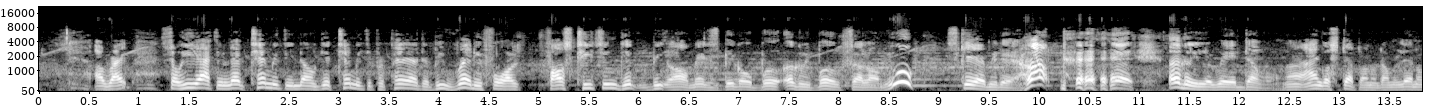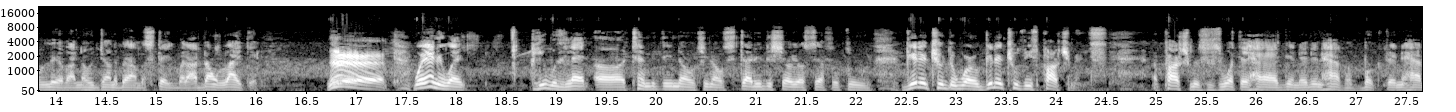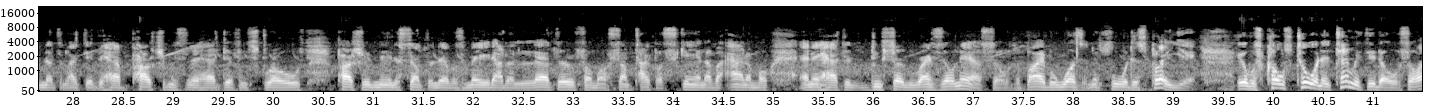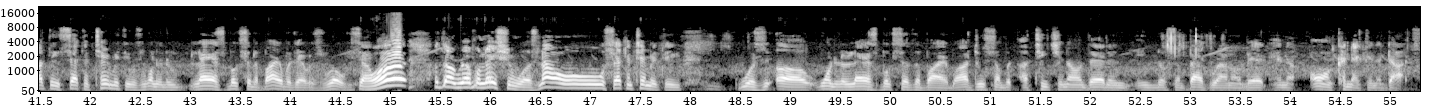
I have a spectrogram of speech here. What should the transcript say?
All right. So he had to let Timothy know, get Timothy prepared to be ready for false teaching. Get be oh man, this big old bug, ugly bug fell on me. Woo! Scared me there. Huh? ugly little red devil. Uh, I ain't gonna step on him. I'm gonna let him live. I know he done a bad mistake, but I don't like it. Well, anyway, he was let uh, Timothy know, you know, study to show yourself approved. Get into the word, get into these parchments. Parchments is what they had then. They didn't have a book. They didn't have nothing like that. They had parchments and they had different scrolls. Parchment meaning something that was made out of leather from a, some type of skin of an animal, and they had to do certain rites on there. So the Bible wasn't in full display yet. It was close to it in Timothy though. So I think Second Timothy was one of the last books of the Bible that was wrote. You say, what? I thought Revelation was. No, Second Timothy was uh, one of the last books of the Bible. I do some a teaching on that and, and you know some background on that and uh, on connecting the dots.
